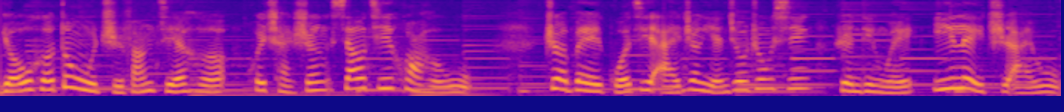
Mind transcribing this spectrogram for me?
油和动物脂肪结合会产生硝基化合物，这被国际癌症研究中心认定为一类致癌物。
